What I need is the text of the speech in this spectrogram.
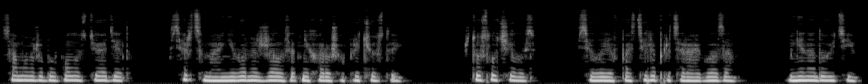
Сам он уже был полностью одет. Сердце мое невольно сжалось от нехороших предчувствий. «Что случилось?» Села я в постели, протирая глаза. «Мне надо уйти»,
